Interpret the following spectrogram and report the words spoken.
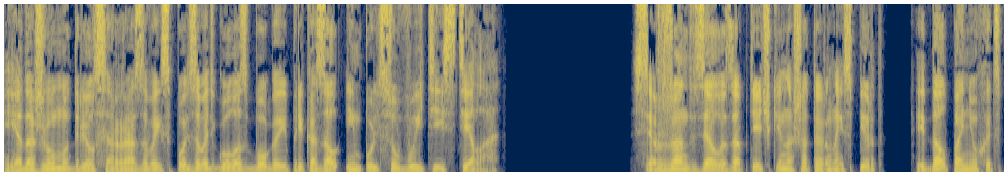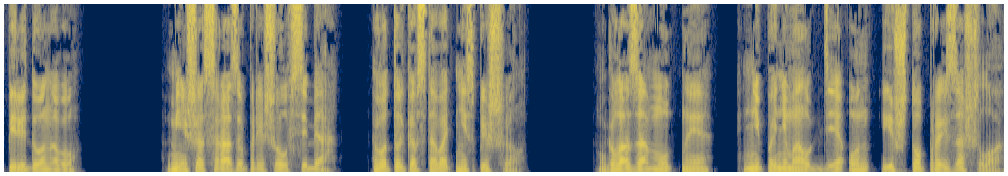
Я даже умудрился разово использовать голос Бога и приказал импульсу выйти из тела. Сержант взял из аптечки нашатырный спирт и дал понюхать Спиридонову. Миша сразу пришел в себя, вот только вставать не спешил. Глаза мутные, не понимал, где он и что произошло.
